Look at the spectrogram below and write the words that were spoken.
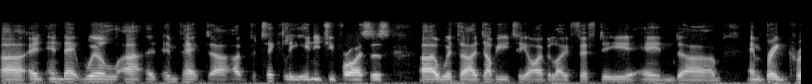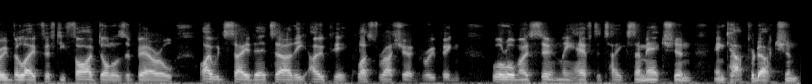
uh, and, and, that will uh, impact particularly energy prices with WTI below 50 and um, and Brent crude below 55 dollars a barrel. I would say that the OPEC plus Russia grouping will almost certainly have to take some action and cut production.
